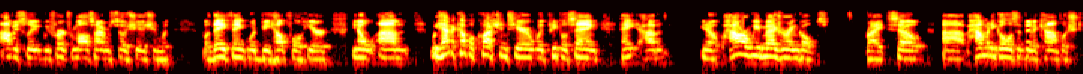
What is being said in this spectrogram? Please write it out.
Obviously, we've heard from Alzheimer's Association what, what they think would be helpful here. You know, um, we had a couple questions here with people saying, hey, um, you know, how are we measuring goals? Right? So, uh, how many goals have been accomplished?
